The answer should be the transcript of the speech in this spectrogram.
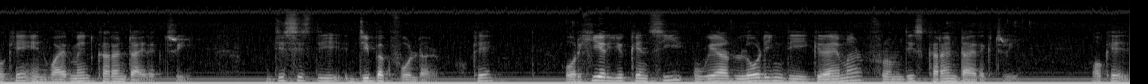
okay? Environment current directory. This is the debug folder okay? Or here you can see we are loading the grammar from this current directory okay?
